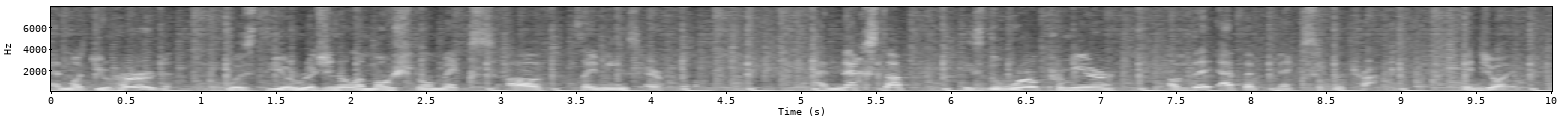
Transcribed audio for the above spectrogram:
And what you heard was the original emotional mix of Playme's Airflow. And next up is the world premiere of the epic mix of the track. Enjoy.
